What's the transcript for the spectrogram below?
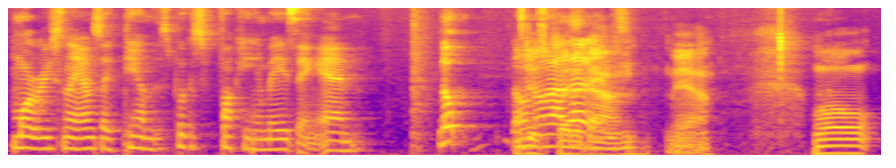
more recently I was like, damn, this book is fucking amazing, and nope, don't just know how put it that ends. down. Yeah. Well,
